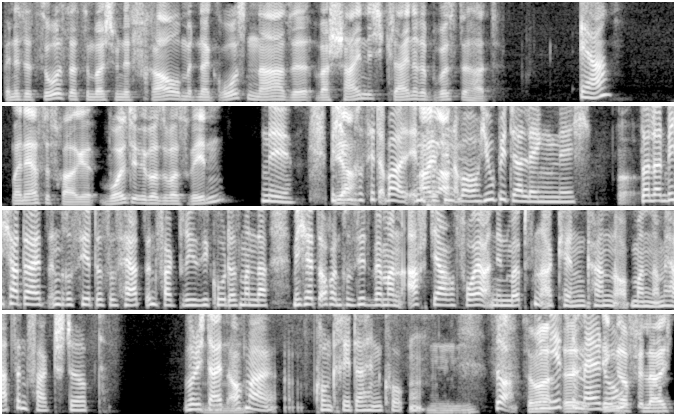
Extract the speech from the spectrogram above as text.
wenn es jetzt so ist, dass zum Beispiel eine Frau mit einer großen Nase wahrscheinlich kleinere Brüste hat. Ja? Meine erste Frage, wollt ihr über sowas reden? Nee. Mich Ja. interessiert aber, interessieren Ah, ja. aber auch Jupiterlängen nicht. Sondern mich hat da jetzt interessiert, dass das Herzinfarktrisiko, dass man da, mich hätte auch interessiert, wenn man acht Jahre vorher an den Möpsen erkennen kann, ob man am Herzinfarkt stirbt. Würde ich da jetzt auch mal konkreter hingucken. So, Sag die mal, nächste äh, Meldung. Inga, vielleicht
